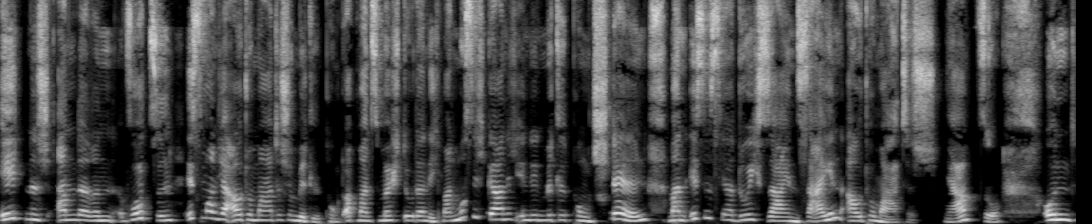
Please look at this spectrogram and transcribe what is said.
ethnisch anderen Wurzeln, ist man ja automatisch im Mittelpunkt, ob man es möchte oder nicht. Man muss sich gar nicht in den Mittelpunkt stellen. Man ist es ja durch sein Sein automatisch. Ja, so. Und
